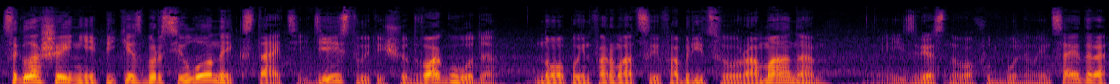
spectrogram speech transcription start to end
Соглашение Пике с Барселоной, кстати, действует еще два года. Но по информации Фабрицио Романа, известного футбольного инсайдера,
